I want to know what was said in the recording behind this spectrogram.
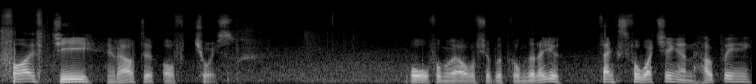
5G router of choice. All from rfshop.com.au. Thanks for watching and hoping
